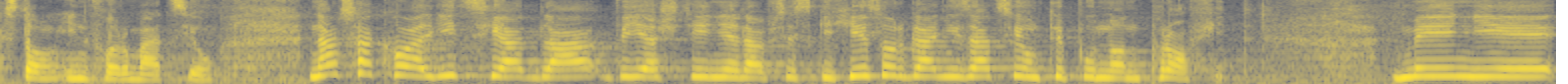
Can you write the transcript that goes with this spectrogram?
z tą informacją. Nasza koalicja dla wyjaśnienia dla wszystkich jest organizacją typu non-profit. My nie,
